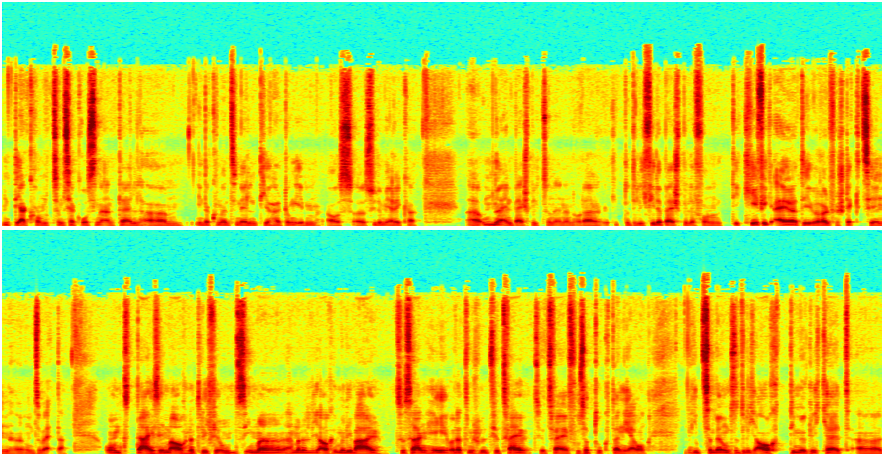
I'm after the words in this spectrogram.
und der kommt zum sehr großen Anteil ähm, in der konventionellen Tierhaltung eben aus äh, Südamerika äh, um nur ein Beispiel zu nennen. Oder es gibt natürlich viele Beispiele von die Käfigeier, die überall versteckt sind äh, und so weiter. Und da ist eben auch natürlich für uns immer, haben wir natürlich auch immer die Wahl zu sagen, hey, oder zum Beispiel CO2, CO2-Fußabdruck der Ernährung. Da gibt es dann bei uns natürlich auch die Möglichkeit, äh,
